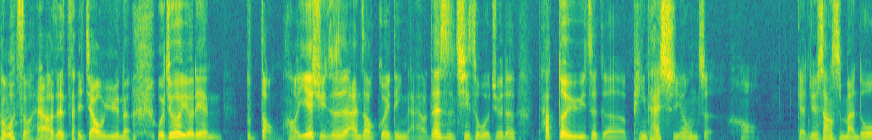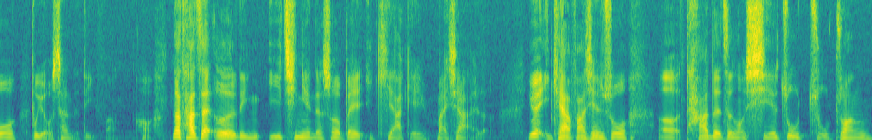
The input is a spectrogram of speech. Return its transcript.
为什么还要再再教育呢？我就会有点不懂哈。也许这是按照规定来，但是其实我觉得他对于这个平台使用者，哈，感觉上是蛮多不友善的地方。好，那他在二零一七年的时候被 IKEA 给买下来了，因为 IKEA 发现说，呃，他的这种协助组装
